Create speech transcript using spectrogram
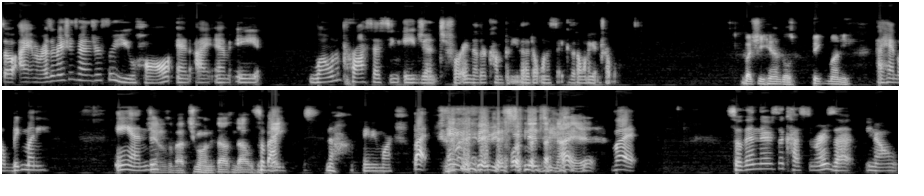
So I am a reservations manager for U-Haul, and I am a loan processing agent for another company that I don't want to say because I don't want to get in trouble. But she handles big money. I handle big money, and she handles about two hundred thousand dollars. so a back no maybe more, but anyway. Maybe she didn't deny it. But so then there's the customers that, you know,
